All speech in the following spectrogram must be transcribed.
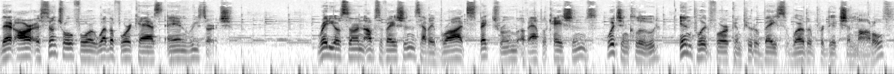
that are essential for weather forecasts and research. Radiosonde observations have a broad spectrum of applications, which include input for computer based weather prediction models,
